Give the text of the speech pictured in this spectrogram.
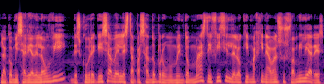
La comisaría de Longvy descubre que Isabel está pasando por un momento más difícil de lo que imaginaban sus familiares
